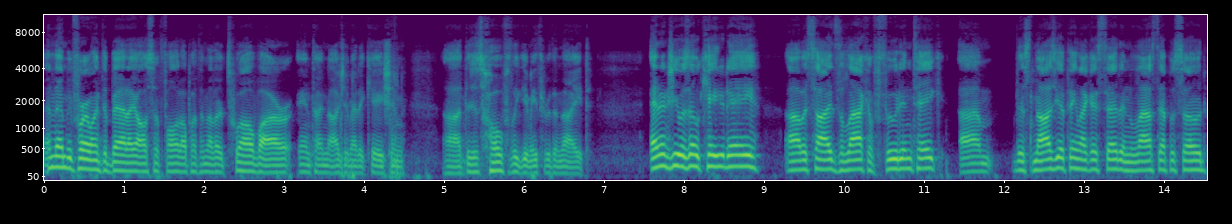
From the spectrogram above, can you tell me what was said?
And then before I went to bed, I also followed up with another 12 hour anti nausea medication uh, to just hopefully get me through the night. Energy was okay today, uh, besides the lack of food intake. Um, this nausea thing, like I said in the last episode,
